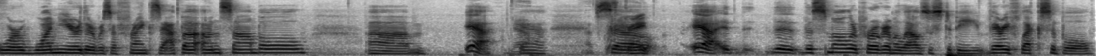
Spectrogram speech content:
or one year there was a Frank Zappa ensemble. Um, yeah, Yeah, yeah. that's so great. yeah, it, the the smaller program allows us to be very flexible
